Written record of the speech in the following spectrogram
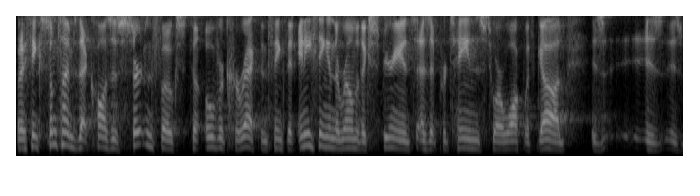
But I think sometimes that causes certain folks to overcorrect and think that anything in the realm of experience as it pertains to our walk with God is, is, is,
